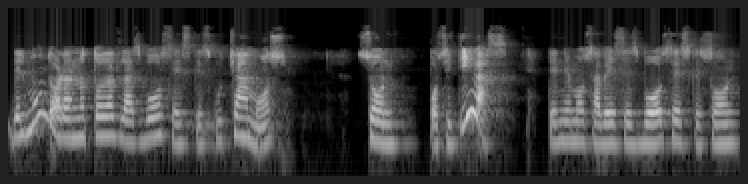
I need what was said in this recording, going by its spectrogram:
del mundo. Ahora no todas las voces que escuchamos son positivas. Tenemos a veces voces que son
